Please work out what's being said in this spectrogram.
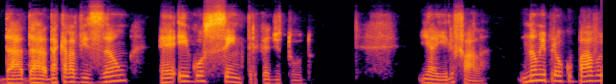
da, da, daquela visão é, egocêntrica de tudo. E aí ele fala: não me preocupava,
